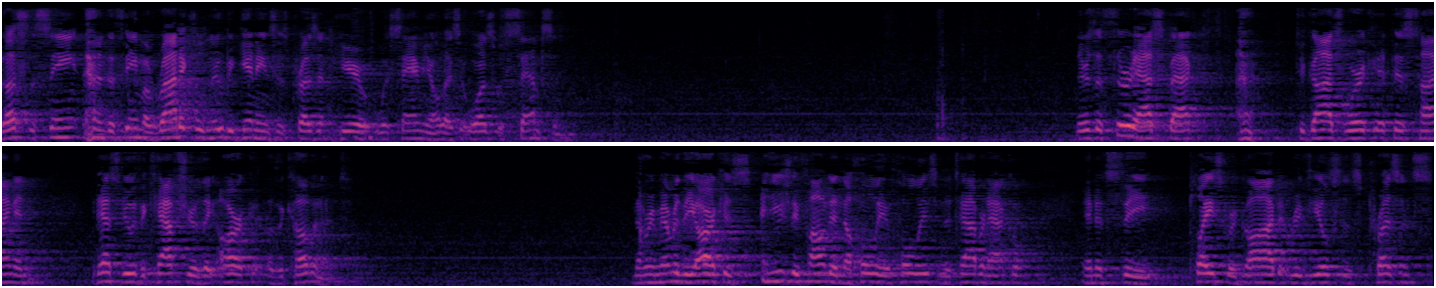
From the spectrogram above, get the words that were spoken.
Thus, the, scene, the theme of radical new beginnings is present here with Samuel as it was with Samson. There's a third aspect to God's work at this time, and it has to do with the capture of the Ark of the Covenant. Now remember, the ark is usually found in the Holy of Holies in the tabernacle, and it's the place where God reveals his presence.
